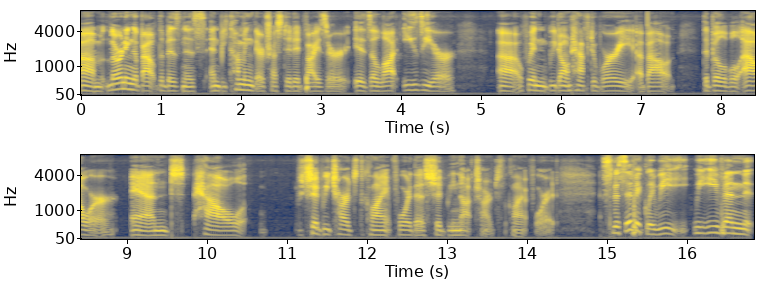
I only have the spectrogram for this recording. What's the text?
um, learning about the business and becoming their trusted advisor is a lot easier uh, when we don't have to worry about the billable hour and how should we charge the client for this should we not charge the client for it specifically we we even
